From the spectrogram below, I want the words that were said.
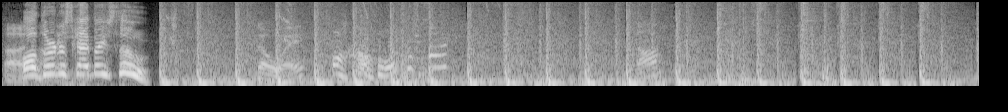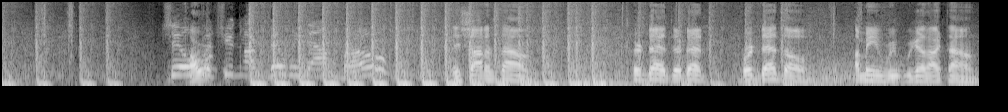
Uh, oh, they're in the sky base too. No way. Oh, what the fuck? Knock. Chill, but you knocked building down, bro. They shot us down. They're dead. They're dead. We're dead though. I mean, we, we got knocked down.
